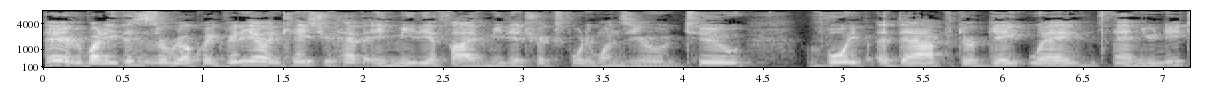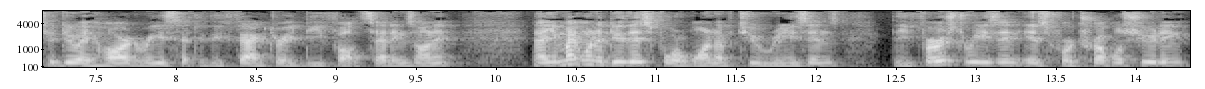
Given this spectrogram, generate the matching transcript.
Hey everybody, this is a real quick video. In case you have a Media 5 Mediatrix 4102 VoIP adapter gateway and you need to do a hard reset to the factory default settings on it. Now you might want to do this for one of two reasons. The first reason is for troubleshooting.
